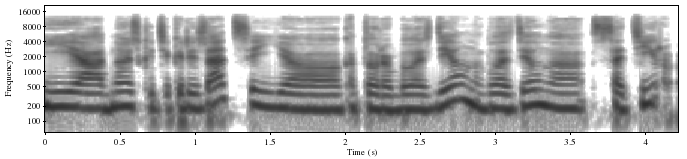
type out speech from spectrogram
И одной из категоризаций, э, которая была сделана, была сделана сатир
